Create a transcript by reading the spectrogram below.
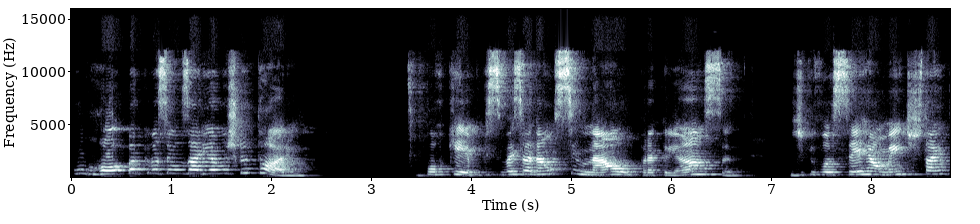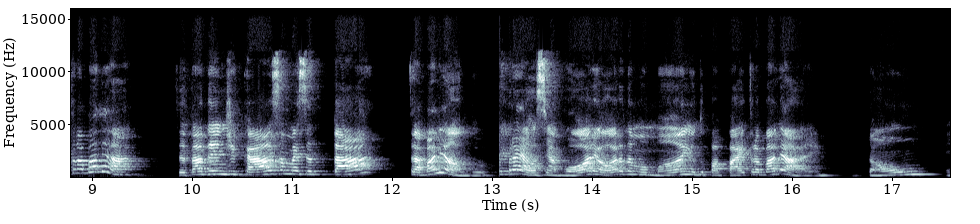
com roupa que você usaria no escritório. Por quê? Porque você vai dar um sinal para a criança de que você realmente está indo trabalhar. Você está dentro de casa, mas você está trabalhando. Para ela, assim, agora é hora da mamãe ou do papai trabalharem. Então, é,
